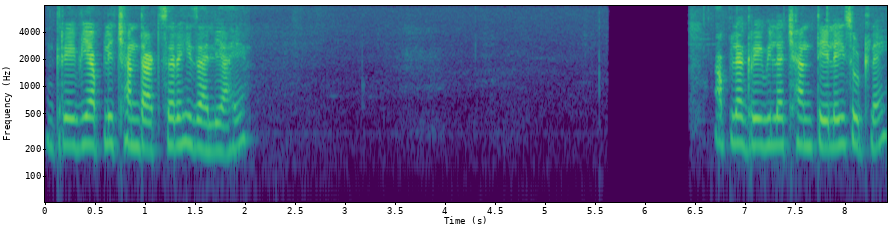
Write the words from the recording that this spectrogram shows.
ग्रेव्ही आपली छान दाटसरही झाली आहे. आपल्या ग्रेव्हीला छान तेलही सुटलं आहे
